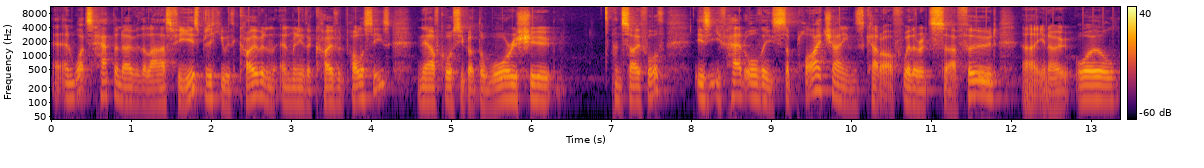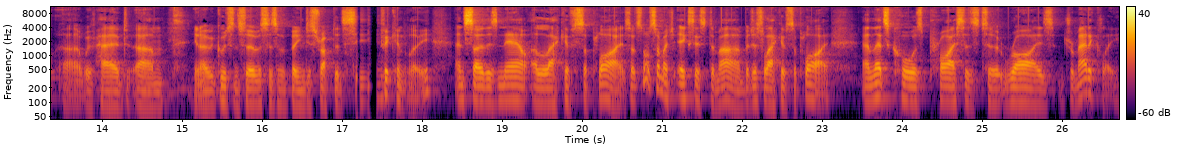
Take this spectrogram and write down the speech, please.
And what's happened over the last few years, particularly with COVID and many of the COVID policies, now, of course, you've got the war issue and so forth, is you've had all these supply chains cut off, whether it's uh, food, uh, you know, oil. Uh, we've had, um, you know, goods and services have been disrupted significantly, and so there's now a lack of supply. So it's not so much excess demand, but just lack of supply, and that's caused prices to rise dramatically.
